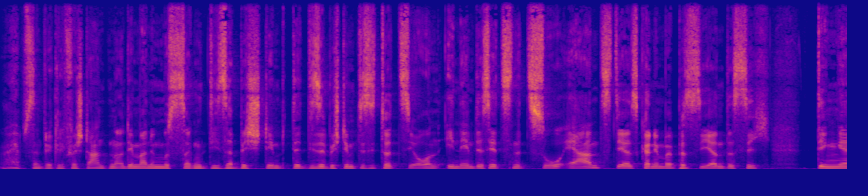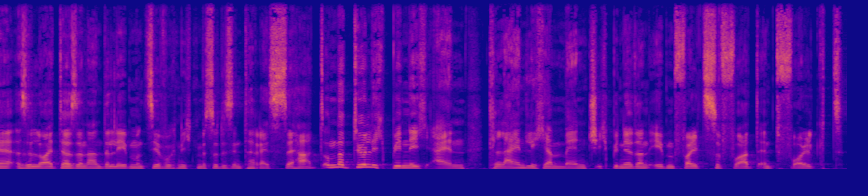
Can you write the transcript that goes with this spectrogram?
Ich habe es nicht wirklich verstanden und ich meine, ich muss sagen, dieser bestimmte, diese bestimmte Situation, ich nehme das jetzt nicht so ernst, ja, es kann ja mal passieren, dass sich Dinge, also Leute auseinanderleben und sie einfach nicht mehr so das Interesse hat. Und natürlich bin ich ein kleinlicher Mensch. Ich bin ja dann ebenfalls sofort entfolgt.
